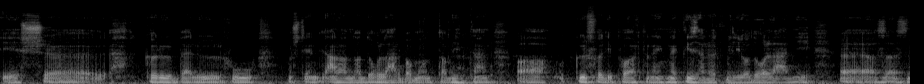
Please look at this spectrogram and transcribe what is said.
és körülbelül, hú, most én állandóan dollárba mondtam itt, a külföldi partnereinknek 15 millió dollárnyi, az, az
